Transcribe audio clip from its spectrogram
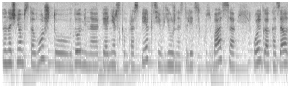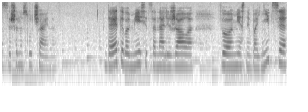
Но ну, начнем с того, что в доме на Пионерском проспекте в южной столице Кузбасса Ольга оказалась совершенно случайно. До этого месяца она лежала в местной больнице,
